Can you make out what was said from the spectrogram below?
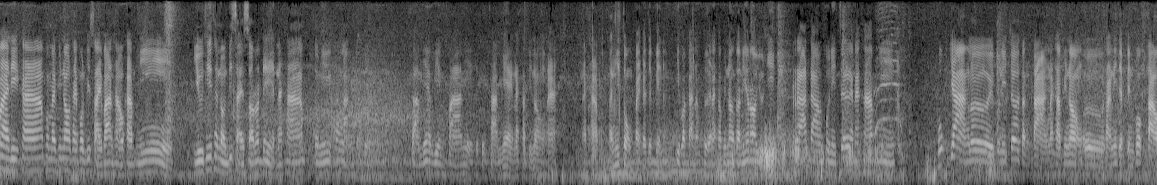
บายดีครับพ่อแม่พี่น้องไทยพลพิสัยบ้านเฮาครับ นี่อยู่ที่ถนนพิสัยสรเดชนะครับ ตรงนี้ข้างหลังจะเป็นสามแยกเวียงฟ้านี่จะเป็นสามแยกนะครับ พี่น้องอะนะครับตอนนี้ตรงไปก็จะเป็นที่ว่าการอำเภอนะครับ พี่น้องตอนนี้เราอยู่ที่ร้านดาวเฟอร์นิเจอร์นะครับมีทุกอย่างเลยเฟอร์นิเจอร์ต่างๆนะครับ พี่น้องเออทางนี้จะเป็นพวกเตา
